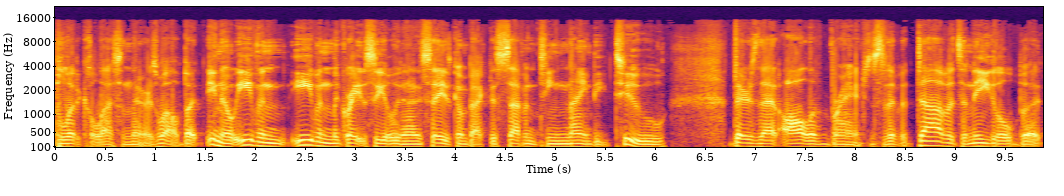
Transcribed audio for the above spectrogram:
political lesson there as well. But you know, even even the Great Seal of the United States, going back to 1792, there's that olive branch instead of a dove, it's an eagle. But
